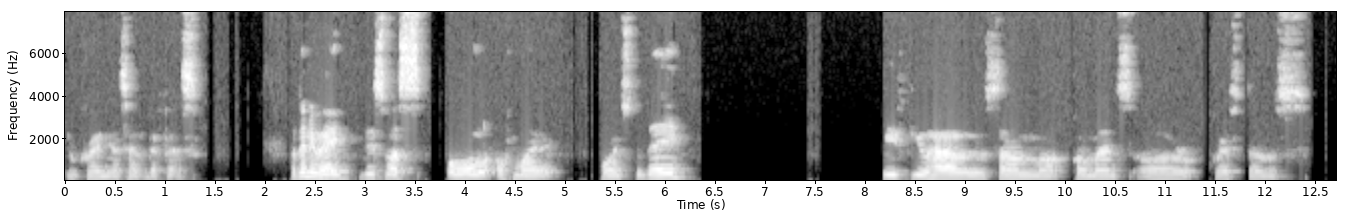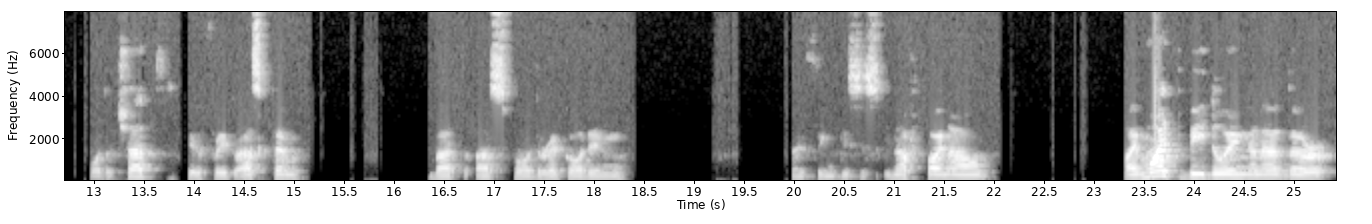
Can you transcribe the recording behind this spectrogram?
Ukrainian self-defense. But anyway, this was all of my points today. If you have some uh, comments or questions for the chat, feel free to ask them. But as for the recording, I think this is enough by now. I might be doing another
